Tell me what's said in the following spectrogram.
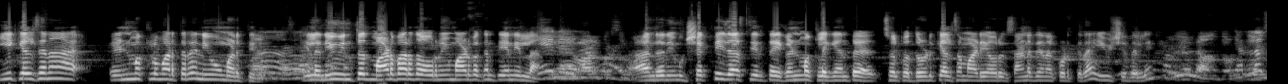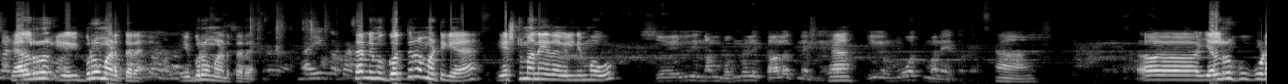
ಈ ಕೆಲ್ಸನ ಹೆಣ್ಮಕ್ಳು ಮಾಡ್ತಾರೆ ನೀವು ಮಾಡ್ತೀರಿ. ಇಲ್ಲ ನೀವು ಇಂಥದ್ ಮಾಡಬಾರ್ದು ಅವ್ರು ನೀವು ಮಾಡ್ಬೇಕಂತ ಏನಿಲ್ಲ. ಅಂದ್ರೆ ನಿಮ್ಗೆ ಶಕ್ತಿ ಜಾಸ್ತಿ ಇರ್ತದೆ ಗಂಡ್ ಮಕ್ಳಿಗೆ ಅಂತ ಸ್ವಲ್ಪ ದೊಡ್ಡ ಕೆಲಸ ಮಾಡಿ ಅವ್ರಿಗೆ ಸಣ್ಣದೇನ ಕೊಡ್ತೀರಾ ಈ ವಿಷಯದಲ್ಲಿ? ಎಲ್ಲರೂ ಎಲ್ರು ಇಬ್ರು ಮಾಡ್ತಾರೆ ಇಬ್ರು ಮಾಡ್ತಾರೆ. ಸರ್ ನಿಮ್ಗೆ ಗೊತ್ತಿರೋ ಮಟ್ಟಿಗೆ ಎಷ್ಟು ಮನೆ ಇದಾವೆ ಇಲ್ಲಿ ನಿಮ್ಮವು? ಇಲ್ಲಿ ನಮ್ಮ ತಾಲೂಕಿನಲ್ಲಿ ಹಾ. ಈಗ ಮೂವತ್ ಮನೆ ಇದಾವೆ. ಹಾ. ಎಲ್ರಿಗೂ ಕೂಡ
